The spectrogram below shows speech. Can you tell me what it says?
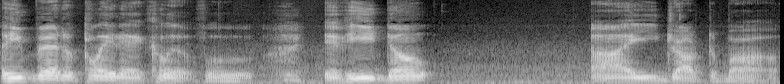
he better play that clip, fool. If he don't, ah, he dropped the ball.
